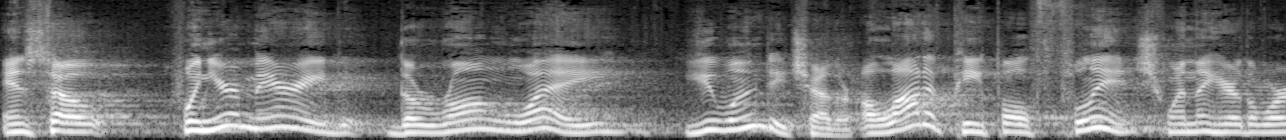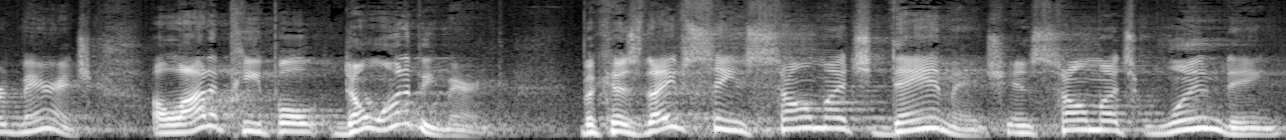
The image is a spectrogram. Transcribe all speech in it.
And so when you're married the wrong way, you wound each other. A lot of people flinch when they hear the word marriage. A lot of people don't want to be married because they've seen so much damage and so much wounding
